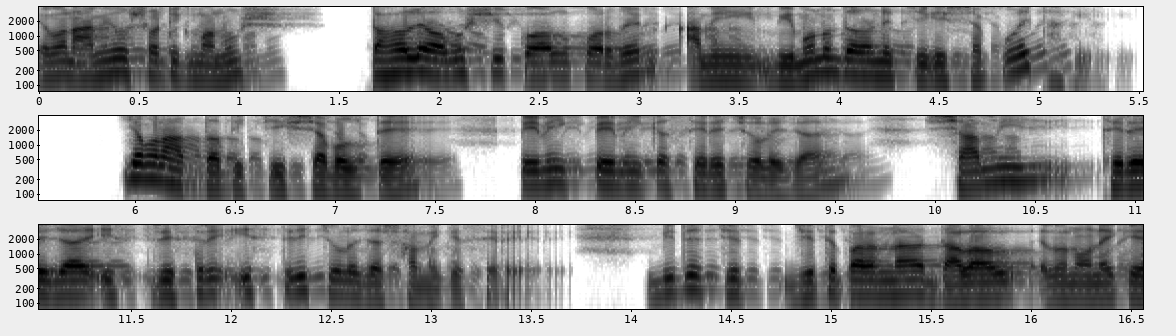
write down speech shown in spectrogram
এবং আমিও সঠিক মানুষ, তাহলে অবশ্যই কল করবেন, আমি বিভিন্ন ধরনের চিকিৎসা করে থাকি। যেমন আধ্যাত্মিক চিকিৎসা বলতে, প্রেমিক প্রেমিকা সেরে চলে যায়, স্বামী ছেড়ে যায়, স্ত্রী সেরে স্ত্রী চলে যায়, স্বামীকে ছেড়ে। বিদেশ যেতে পারে না, দালাল এবং অনেকে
